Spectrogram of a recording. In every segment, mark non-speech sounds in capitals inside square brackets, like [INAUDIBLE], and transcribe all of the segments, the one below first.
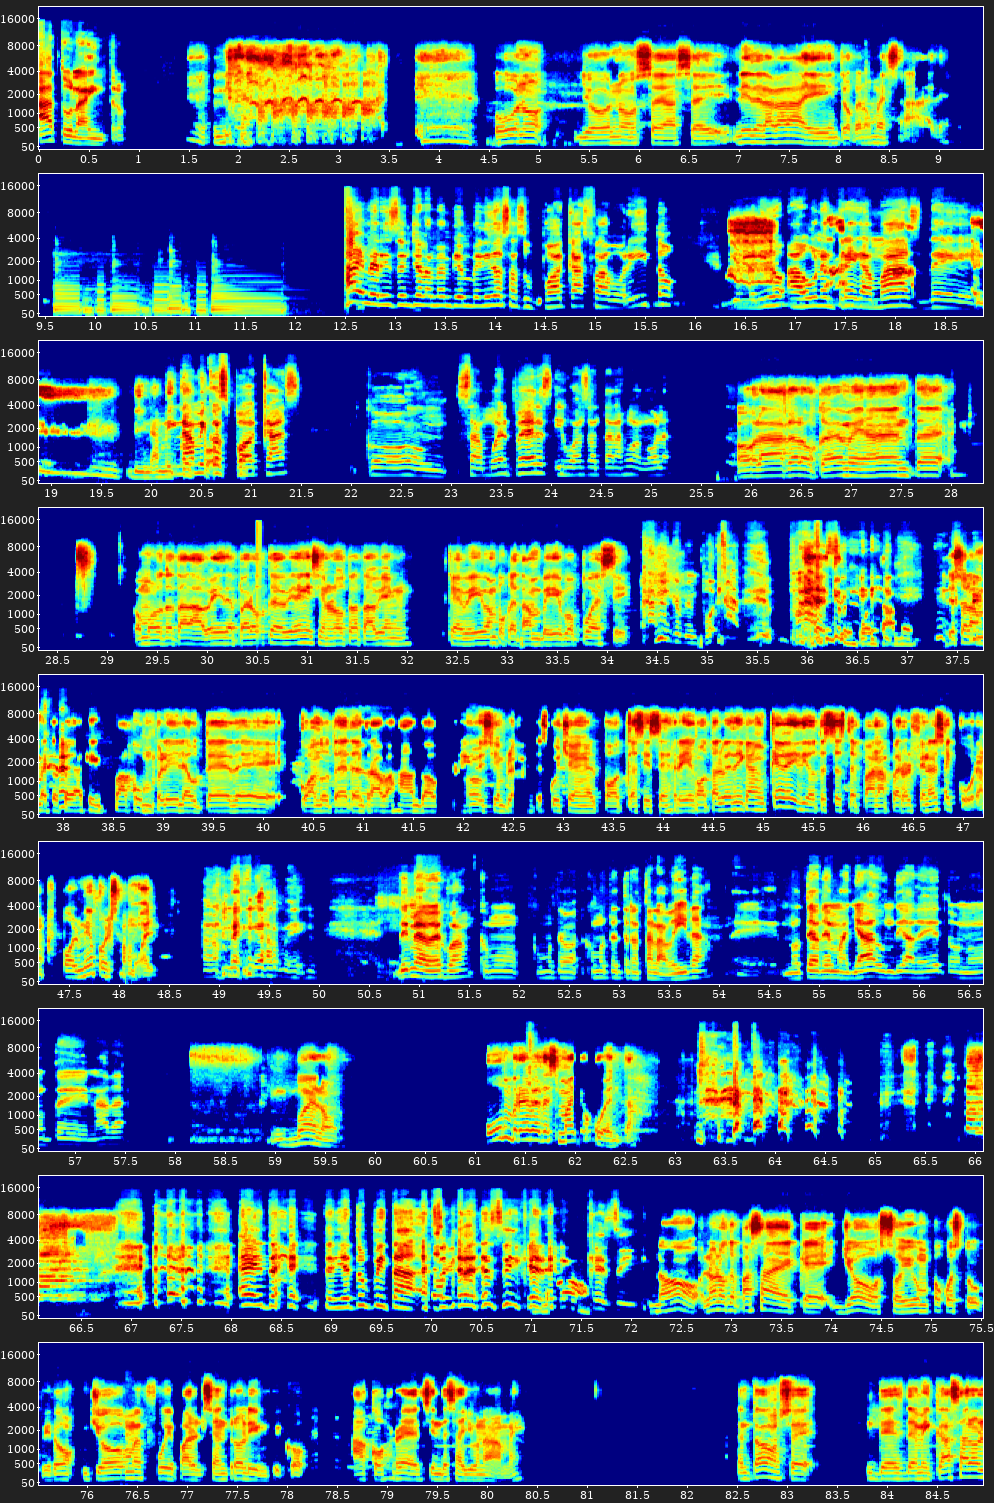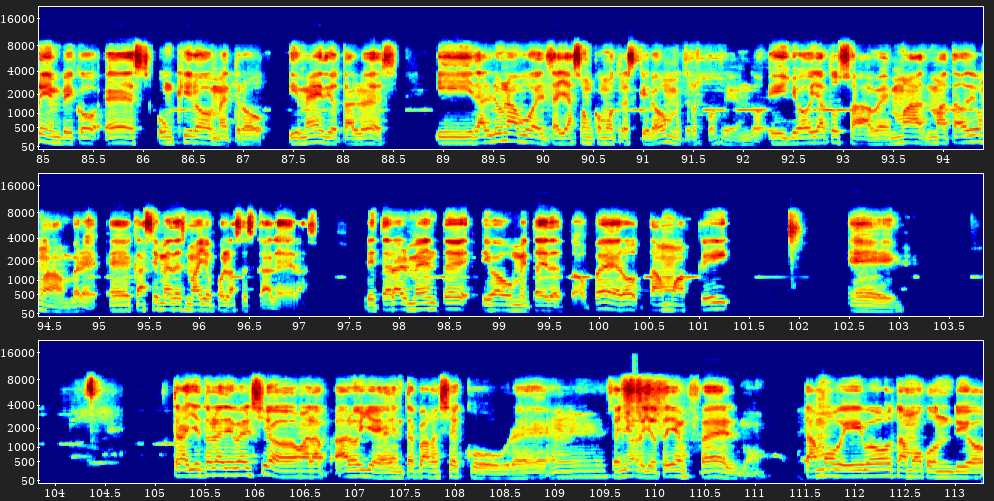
a tu la intro. [LAUGHS] Uno, yo no sé hacer ni de la gala intro que no me sale. Hi, ladies and gentlemen, bienvenidos a su podcast favorito. Bienvenido a una entrega más de Dinámico Dinámicos Pop. Podcast con Samuel Pérez y Juan Santana. Juan, hola. Hola, que lo que mi gente. ¿Cómo lo trata la vida? Espero que bien, y si no lo trata bien, que vivan porque están vivos, pues sí. [LAUGHS] ¿Qué me importa? [LAUGHS] Pues, ¿Qué me importa a mí? Yo solamente estoy aquí para cumplirle a ustedes cuando ustedes estén trabajando y simplemente escuchen el podcast y se ríen o tal vez digan, qué idiota es este pana, pero al final se curan. Por mí o por Samuel. Amén, amén. Dime a ver, Juan, ¿cómo, cómo, te, va- cómo te trata la vida? Eh, ¿No te has desmayado un día de esto? ¿No te nada? Bueno, un breve desmayo cuenta. [LAUGHS] Ey, te, te di tu pita. Eso quiere decir que, que sí. No, no, lo que pasa es que yo soy un poco estúpido. Yo me fui para el centro olímpico a correr sin desayunarme. Entonces, desde mi casa al olímpico es un kilómetro y medio tal vez. Y darle una vuelta ya son como tres kilómetros corriendo. Y yo ya tú sabes, ma- matado de un hambre, eh, casi me desmayo por las escaleras. Literalmente iba a vomitar y de todo. Pero estamos aquí eh, trayéndole diversión a la- al oyente para que se cubre. Señores, yo estoy enfermo. Estamos vivos, estamos con Dios.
